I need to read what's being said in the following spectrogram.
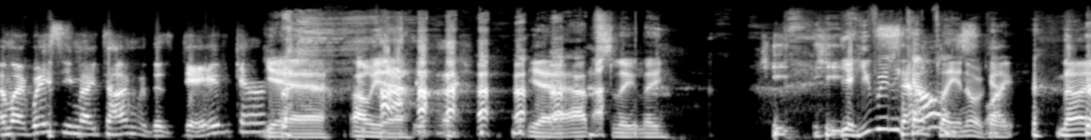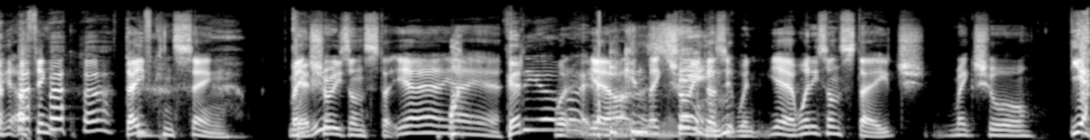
am I wasting my time with this Dave character? Yeah. Oh yeah. yeah, absolutely. He, he yeah, he really can play an organ. Like... no, I think Dave can sing. Make sure he's on stage. Yeah, yeah, yeah. Get he? Well, right. Yeah, he can make sing? sure he does it when. Yeah, when he's on stage, make sure yeah.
